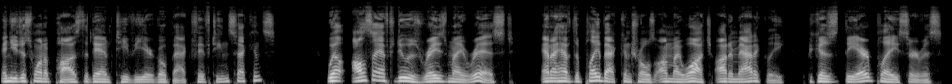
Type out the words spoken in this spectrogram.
and you just want to pause the damn TV or go back 15 seconds? Well, all I have to do is raise my wrist and I have the playback controls on my watch automatically because the AirPlay service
